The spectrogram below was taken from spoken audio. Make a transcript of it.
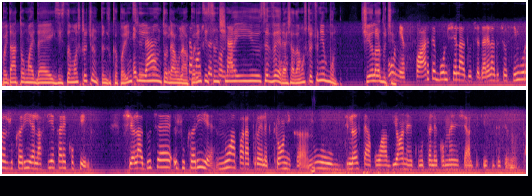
păi da, tocmai de-aia există Moș Crăciun, pentru că părinții Exact, nu întotdeauna. există Părinții Moș sunt Crăciun, și dar- mai uh, severe, așa, dar Moș Crăciun e bun. Și el aduce. Bun, e foarte bun și el aduce, dar el aduce o singură jucărie la fiecare copil. Și el aduce jucărie, nu aparatură electronică, nu din astea cu avioane, cu telecomen și alte chestii de genul ăsta.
